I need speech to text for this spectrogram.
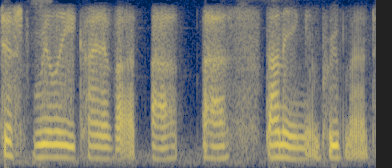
just really kind of a, a, a stunning improvement.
